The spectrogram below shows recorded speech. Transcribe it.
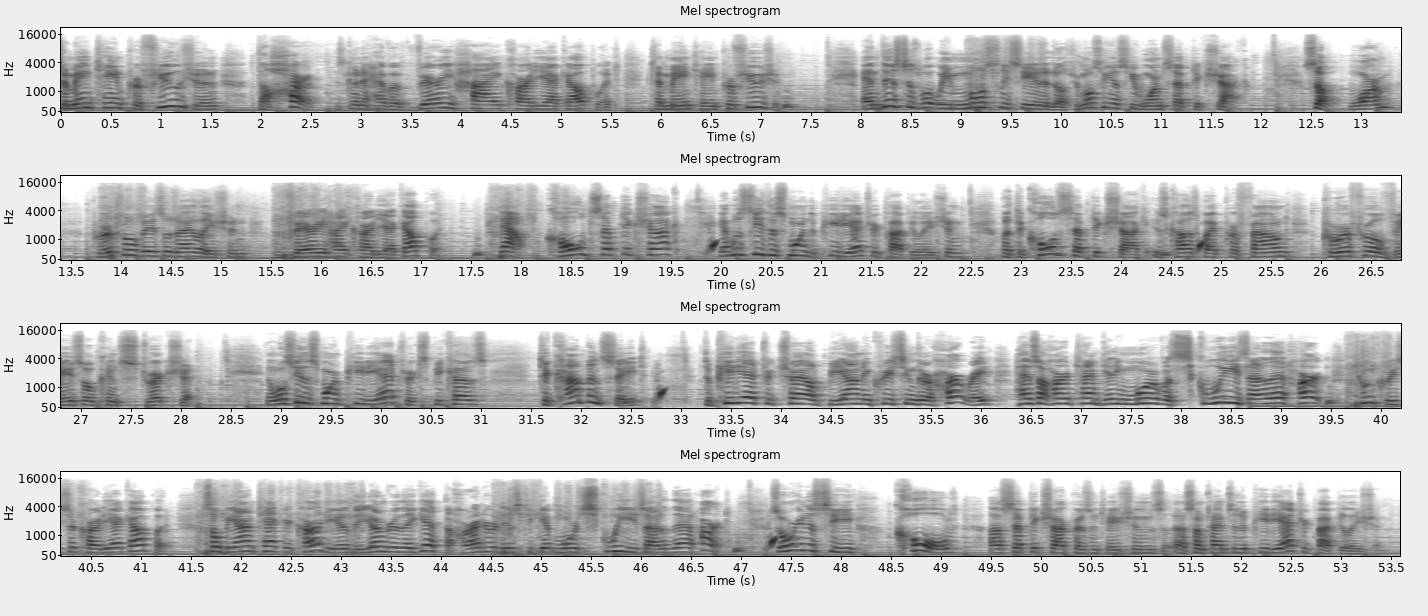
To maintain perfusion, the heart is going to have a very high cardiac output to maintain perfusion. And this is what we mostly see in adults. You're mostly going to see warm septic shock. So, warm, peripheral vasodilation, very high cardiac output. Now, cold septic shock, and we'll see this more in the pediatric population, but the cold septic shock is caused by profound peripheral vasoconstriction. And we'll see this more in pediatrics because to compensate, the pediatric child, beyond increasing their heart rate, has a hard time getting more of a squeeze out of that heart to increase their cardiac output. So beyond tachycardia, the younger they get, the harder it is to get more squeeze out of that heart. So we're going to see cold uh, septic shock presentations uh, sometimes in the pediatric population.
